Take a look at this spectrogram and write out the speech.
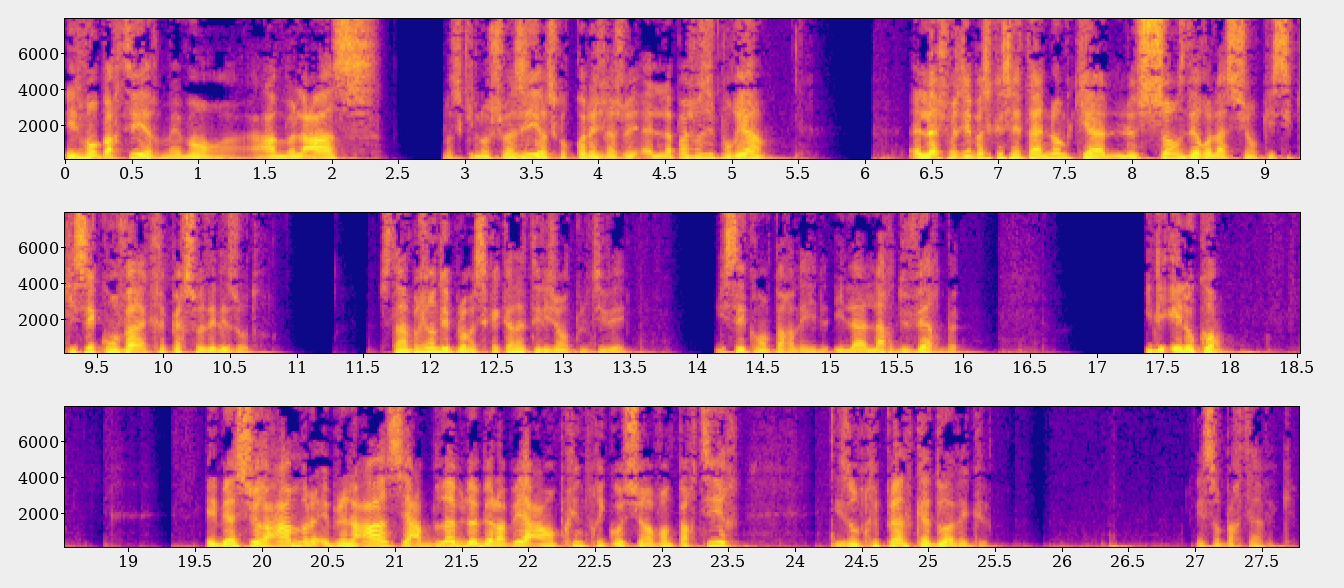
Ils vont partir, mais bon, Amr al-As, lorsqu'ils l'ont choisi, lorsque Quraysh l'a choisi, elle l'a pas choisi pour rien. Elle l'a choisi parce que c'est un homme qui a le sens des relations, qui, sait convaincre et persuader les autres. C'est un brillant diplôme, c'est quelqu'un d'intelligent, cultivé. Il sait comment parler, il, a l'art du verbe. Il est éloquent. Et bien sûr, Amr ibn al-As et Abdullah ibn Abi ont pris une précaution. Avant de partir, ils ont pris plein de cadeaux avec eux. Ils sont partis avec.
